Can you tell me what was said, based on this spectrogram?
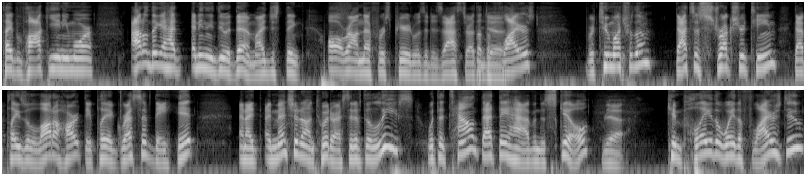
type of hockey anymore. I don't think it had anything to do with them. I just think all around that first period was a disaster. I thought the Flyers were too much for them. That's a structured team that plays with a lot of heart. They play aggressive. They hit. And I, I mentioned it on Twitter. I said, if the Leafs, with the talent that they have and the skill, yeah. can play the way the Flyers do,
